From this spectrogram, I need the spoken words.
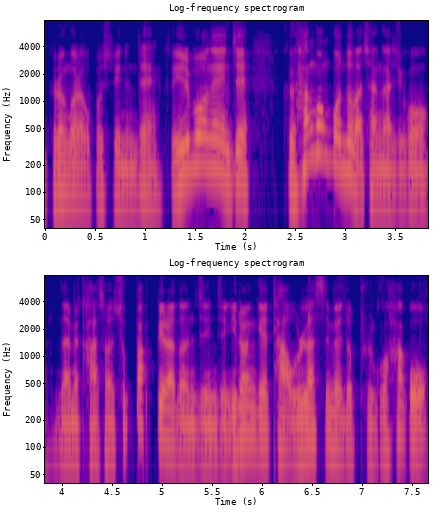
그런 거라고 볼 수 있는데 일본에 이제 그 항공권도 마찬가지고 그다음에 가서 숙박비라든지 이제 이런 게 다 올랐음에도 불구하고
